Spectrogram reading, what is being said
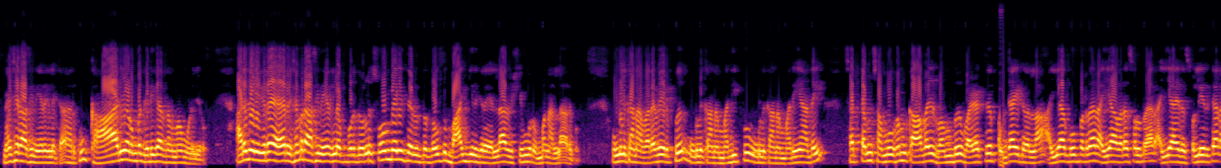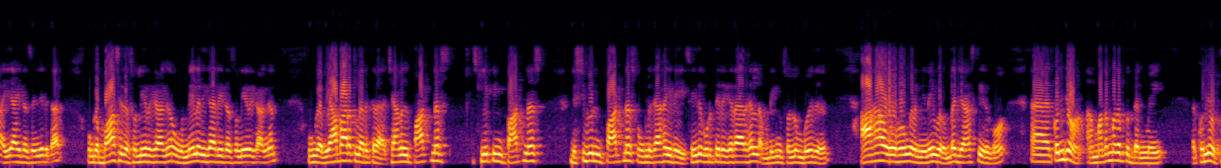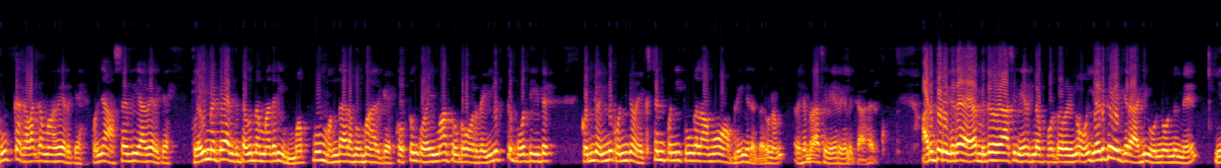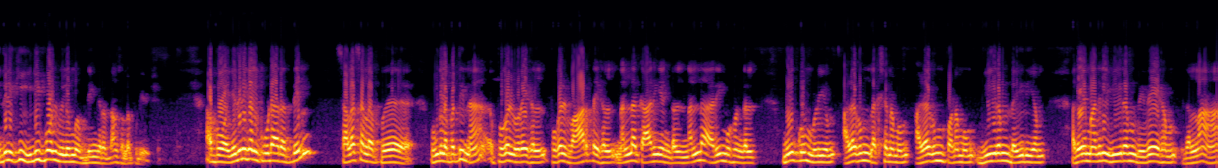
மேஷராசி நேர்களுக்காக இருக்கும். காரியம் ரொம்ப கெடிகாரத்தனமாக முடிஞ்சிடும் அடுத்து இருக்கிற ரிஷபராசி நேர்களை பொறுத்தவரை சோம்பேறி தருணத்தை தவிர்த்து பாக்கி இருக்கிற எல்லா விஷயமும் ரொம்ப நல்லா இருக்கும். உங்களுக்கான வரவேற்பு உங்களுக்கான மதிப்பு உங்களுக்கான மரியாதை சட்டம் சமூகம் காவல் வம்பு வழக்கு பஞ்சாயத்துலலாம் ஐயா கூப்பிடுறார் ஐயா வர சொல்கிறார் ஐயா இதை சொல்லியிருக்கார் ஐயா இதை செஞ்சிருக்கார். உங்கள் பாஸ் இதை சொல்லியிருக்காங்க உங்கள் மேலதிகாரி இதை சொல்லியிருக்காங்க. உங்கள் வியாபாரத்தில் இருக்கிற channel partners sleeping partners distribute partners உங்களுக்காக இதை செய்து கொடுத்திருக்கிறார்கள் அப்படின்னு சொல்லும்பொழுது ஆஹா ஓஹோங்கிற நினைவு ரொம்ப ஜாஸ்தி இருக்கும். கொஞ்சம் மத மதப்பு தன்மை கொஞ்சம் தூக்க கலக்கமாகவே இருக்கே கொஞ்சம் அசதியாகவே இருக்கே கிளைமேட்டே அதுக்கு தகுந்த மாதிரி மப்பும் மந்தாரமுமா இருக்கே கொத்தும் குழையுமா தூக்கம் வருது இழுத்து போத்திக்கிட்டு கொஞ்சம் இன்னும் கொஞ்சம் எக்ஸ்டெண்ட் பண்ணி தூங்கலாமோ அப்படிங்கிற தருணம் ரிஷபராசி நேர்களுக்காக இருக்கும். அடுத்து இருக்கிற மிதனராசி நேர்களை பொறுத்தவரையிலும் எடுத்து வைக்கிற அடி ஒன்று ஒன்றுமே எதிரிக்கு இடி போல் விழும் அப்படிங்கிறது தான் சொல்லக்கூடிய விஷயம். அப்போ எதிரிகள் கூடாரத்தில் சலசலப்பு உங்களை பற்றின புகழ் உரைகள் புகழ் வார்த்தைகள் நல்ல காரியங்கள் நல்ல அறிமுகங்கள் மூக்கும் மொழியும் அழகும் லட்சணமும் அழகும் பணமும் வீரம் தைரியம் அதே மாதிரி வீரம் விவேகம் இதெல்லாம்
